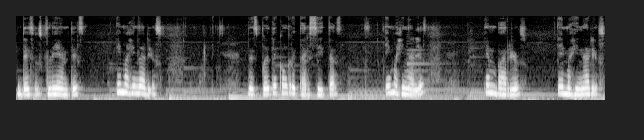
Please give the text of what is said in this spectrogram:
de sus clientes imaginarios. Después de concretar citas imaginarias en barrios imaginarios,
